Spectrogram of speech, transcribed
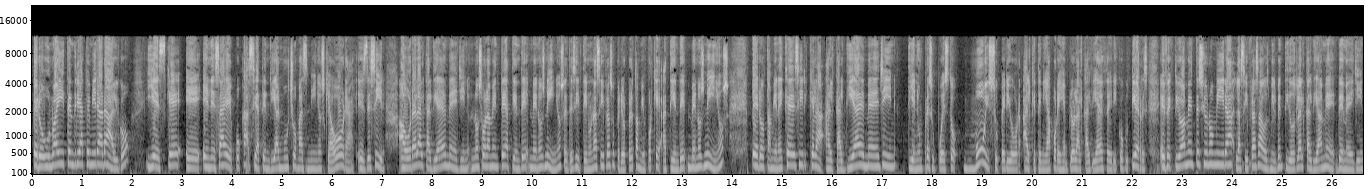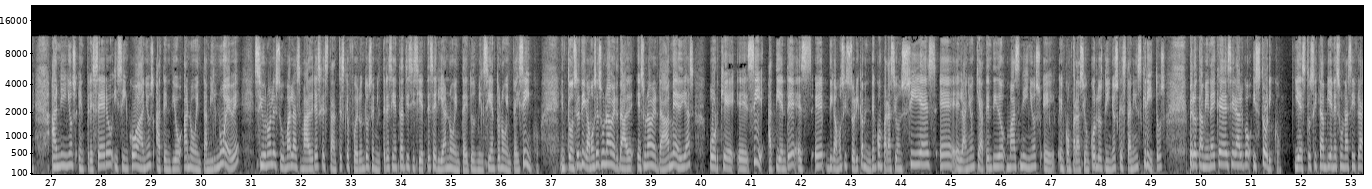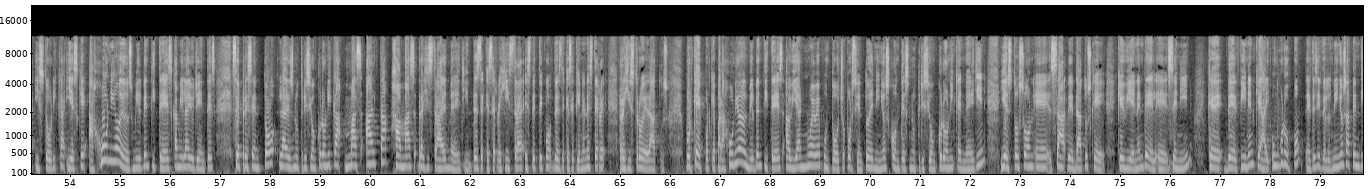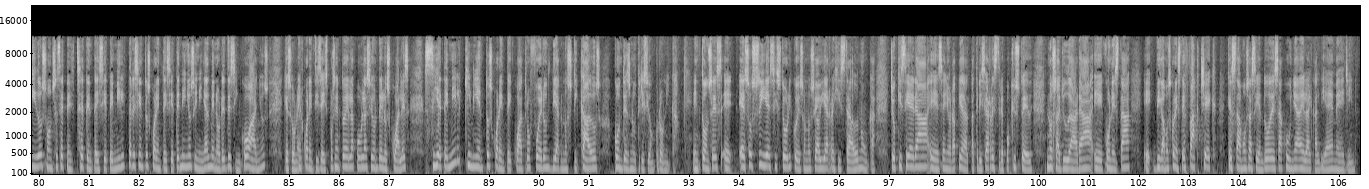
Pero uno ahí tendría que mirar algo, y es que eh, en esa época se atendían mucho más niños que ahora. Es decir, ahora la alcaldía de Medellín no solamente atiende menos niños, es decir, tiene una cifra superior, pero también porque atiende menos niños. Pero también hay que decir que la alcaldía de Medellín tiene un presupuesto muy superior al que tenía, por ejemplo, la alcaldía de Federico Gutiérrez. Efectivamente, si uno mira las cifras a 2022, la alcaldía de Medellín a niños entre 0 y 5 años atendió a 90.009. Si uno le suma las madres gestantes que fueron 12.317, sería 92.195. Entonces, digamos, es una verdad, es una verdad a medias, porque eh, sí, atiende, es, eh, digamos, históricamente en comparación, sí es eh, el año en que ha atendido más niños en comparación comparación con los niños que están inscritos, pero también hay que decir algo histórico y esto sí también es una cifra histórica, y es que a junio de 2023, Camila y oyentes, se presentó la desnutrición crónica más alta jamás registrada en Medellín, desde que se registra este tipo, desde que se tienen este registro de datos. ¿Por qué? Porque para junio de 2023 había 9.8% de niños con desnutrición crónica en Medellín, y estos son eh, datos que, que vienen del eh, CENIN, que definen que hay un grupo, es decir, de los niños atendidos son 77 mil 347 niños y niñas menores de 5 años, que son el 46% de la población, de los cuales 7.544 fueron diagnosticados con desnutrición crónica. Entonces, eh, eso sí es histórico eso no se había registrado nunca. Yo quisiera, eh, señora Piedad Patricia Restrepo, que usted nos ayudara eh, con esta, digamos, con este fact-check que estamos haciendo de esa cuña de la alcaldía de Medellín.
